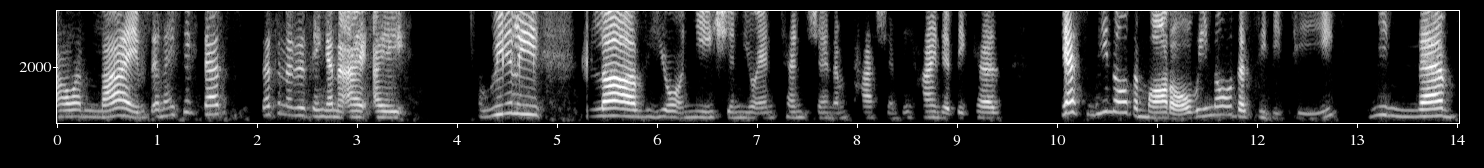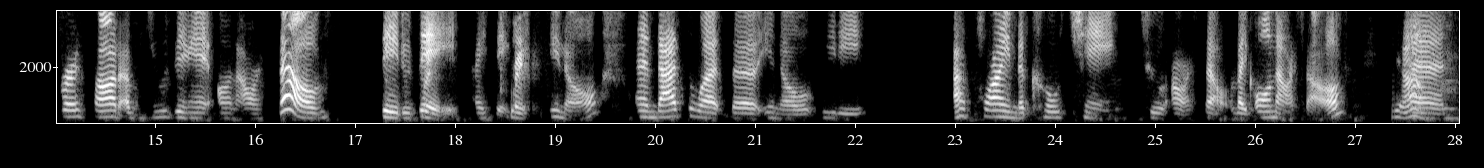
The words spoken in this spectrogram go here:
our lives and I think that's that's another thing and i i really love your niche and your intention and passion behind it because yes we know the model we know the cbt we never thought of using it on ourselves day to day i think right. you know and that's what the you know really applying the coaching to ourselves like on ourselves yeah. and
